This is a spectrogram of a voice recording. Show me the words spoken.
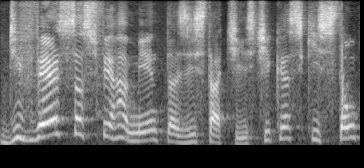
diversas ferramentas estatísticas que estão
